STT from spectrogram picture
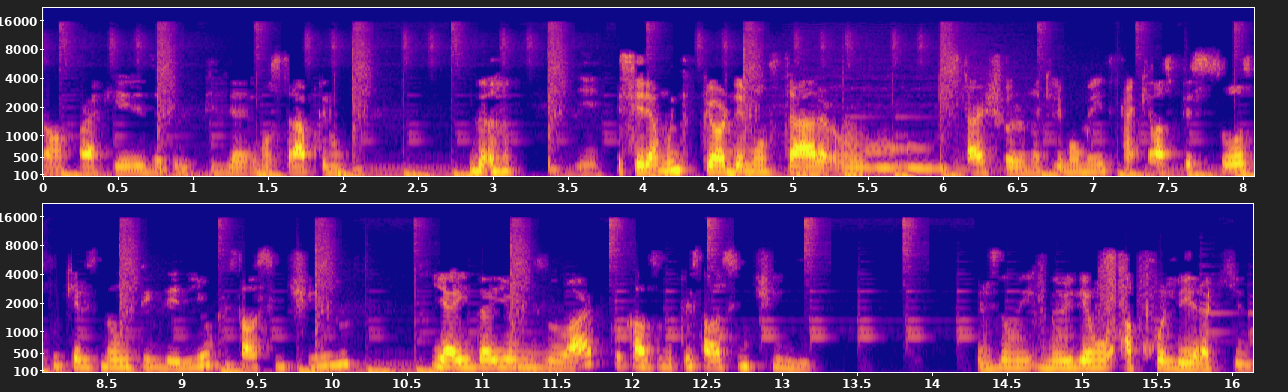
uma fraqueza, que não queria demonstrar, porque não. e seria muito pior demonstrar o, estar chorando naquele momento para aquelas pessoas porque eles não entenderiam o que estava sentindo e ainda iam me zoar por causa do que eu estava sentindo. Eles não, não iriam acolher aquilo.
